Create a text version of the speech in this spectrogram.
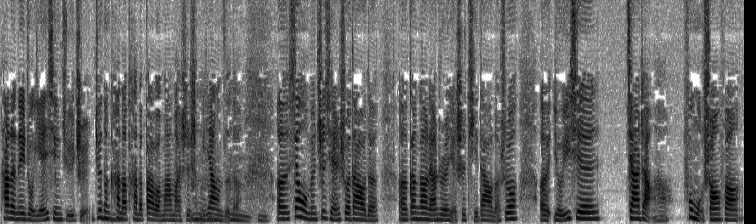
他的那种言行举止，就能看到他的爸爸妈妈是什么样子的。嗯嗯。呃，像我们之前说到的，呃，刚刚梁主任也是提到了，说呃，有一些家长啊，父母双方，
